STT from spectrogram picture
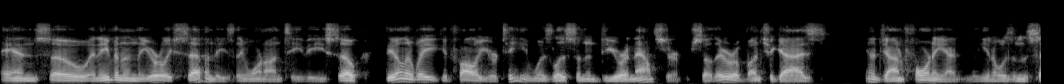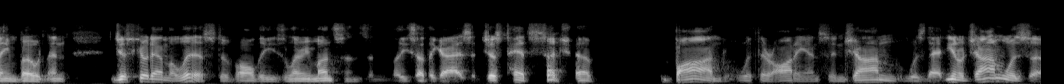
and so, and even in the early '70s, they weren't on TV. So the only way you could follow your team was listening to your announcer. So there were a bunch of guys you know, John Forney, you know, was in the same boat. And just go down the list of all these Larry Munsons and these other guys that just had such a bond with their audience. And John was that, you know, John was, uh,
